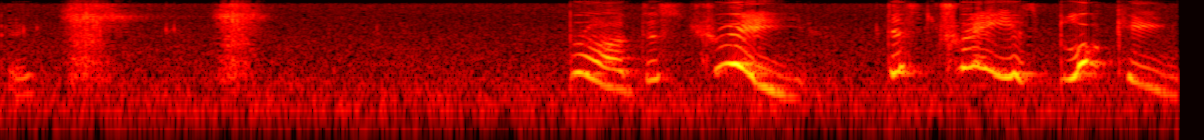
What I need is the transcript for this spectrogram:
Okay. Bruh, this tree! This tree is blocking!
